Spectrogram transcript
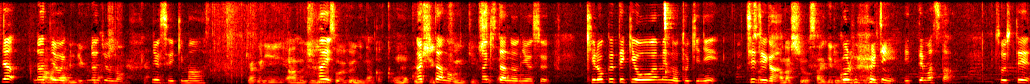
じゃあラなんかジオやりにくくなラジオのニュースいきます。逆にあの自分はいがそういうふうになんか重苦しい。秋田の雰囲気にしてさ、秋田のニュース記録的大雨の時に知事がゴルなフに行ってました。そして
